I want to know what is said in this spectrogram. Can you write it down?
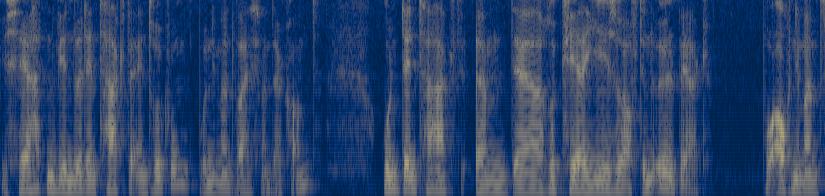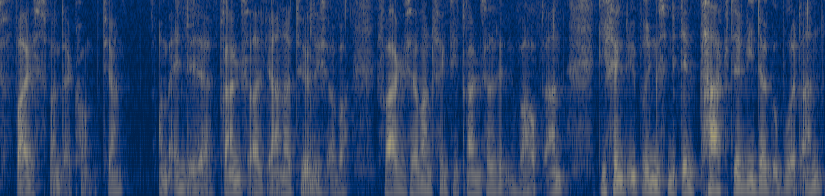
Bisher hatten wir nur den Tag der Entrückung, wo niemand weiß, wann der kommt, und den Tag ähm, der Rückkehr Jesu auf den Ölberg, wo auch niemand weiß, wann der kommt. Ja? Am Ende der Drangsal, ja natürlich, aber die Frage ist ja, wann fängt die Drangsal denn überhaupt an? Die fängt übrigens mit dem Tag der Wiedergeburt an,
